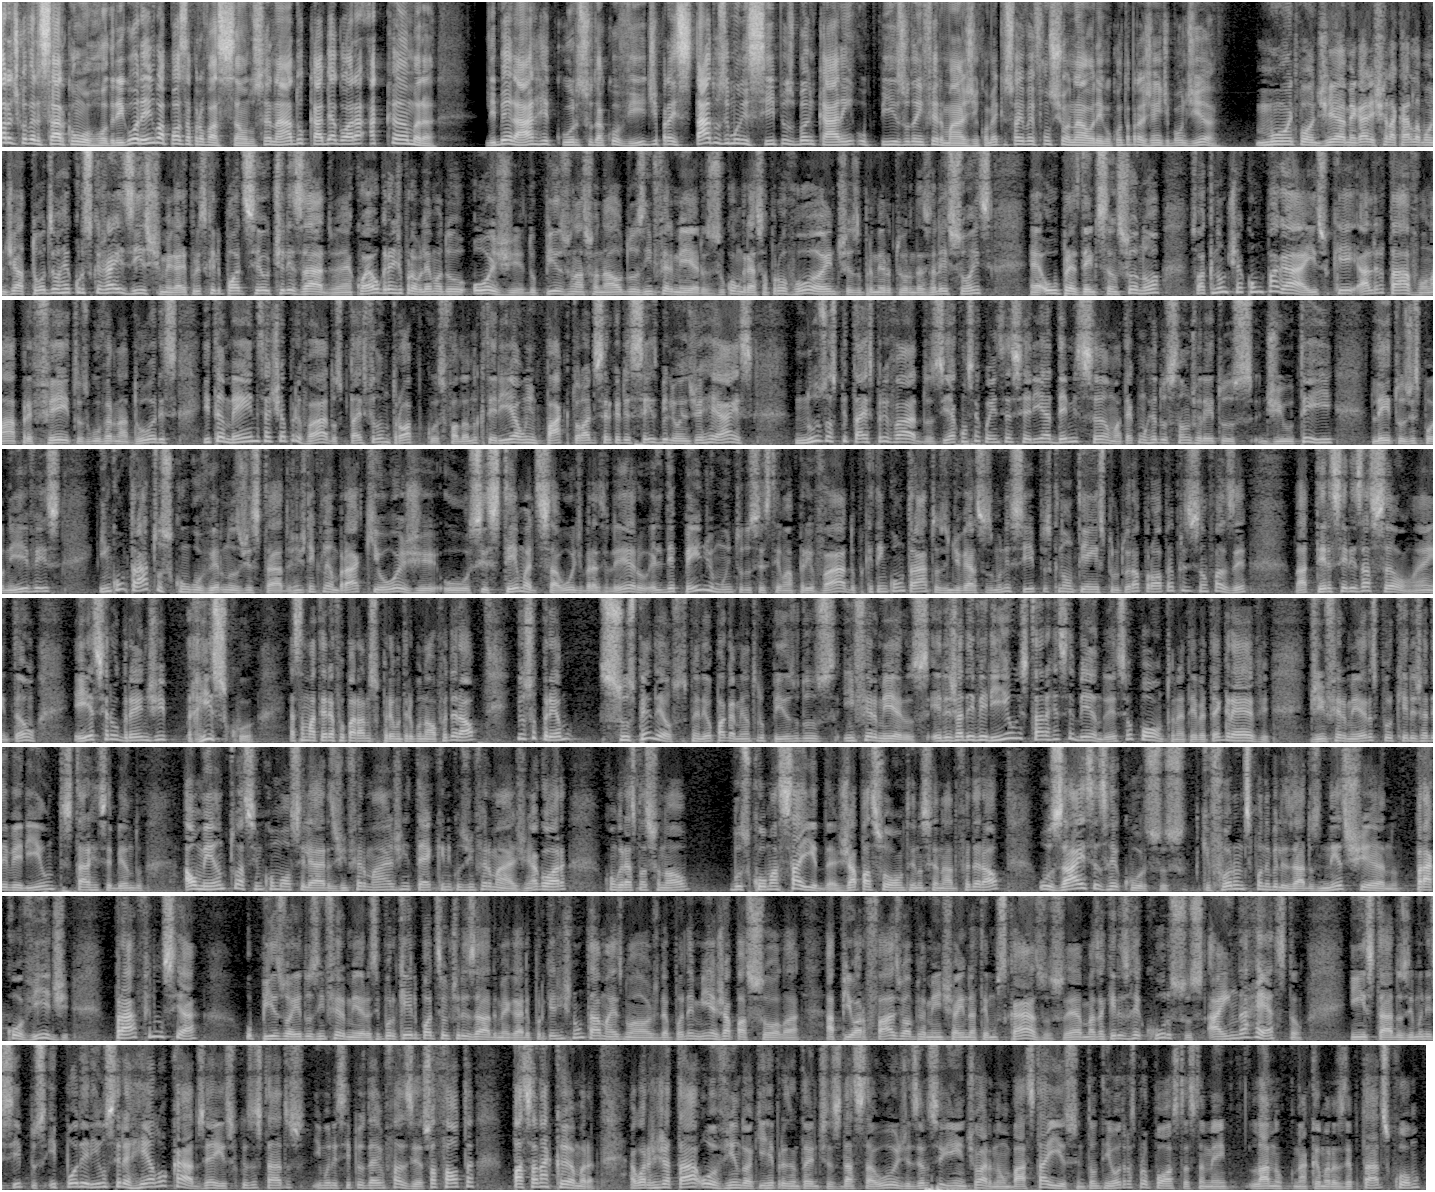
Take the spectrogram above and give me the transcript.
Hora de conversar com o Rodrigo Orengo. Após a aprovação do Senado, cabe agora à Câmara liberar recurso da Covid para estados e municípios bancarem o piso da enfermagem. Como é que isso aí vai funcionar, Orengo? Conta pra gente. Bom dia. Muito bom dia, Megari Sheila Carla, bom dia a todos. É um recurso que já existe, Megari, por isso que ele pode ser utilizado. Né? Qual é o grande problema do hoje do piso nacional dos enfermeiros? O Congresso aprovou antes do primeiro turno das eleições, é, o presidente sancionou, só que não tinha como pagar. Isso que alertavam lá prefeitos, governadores e também iniciativa privada, hospitais filantrópicos, falando que teria um impacto lá de cerca de 6 bilhões de reais nos hospitais privados e a consequência seria a demissão, até com redução de leitos de UTI, leitos disponíveis em contratos com governos de estado. A gente tem que lembrar que hoje o sistema de saúde brasileiro, ele depende muito do sistema privado, porque tem contratos em diversos municípios que não têm estrutura própria, precisam fazer a terceirização. Né? Então, esse era o grande risco. Essa matéria foi parar no Supremo Tribunal Federal e o Supremo suspendeu, suspendeu o pagamento do piso dos enfermeiros. Eles já deveriam estar recebendo, esse é o ponto, né? Teve até greve de enfermeiros porque eles já deveriam estar recebendo aumento, assim como auxiliares de enfermagem e técnicos de enfermagem. Agora, o Congresso Nacional buscou uma saída. Já passou ontem no Senado Federal. Usar esses recursos que foram disponibilizados neste ano para a Covid para financiar o piso aí dos enfermeiros. E por que ele pode ser utilizado, Megali? Porque a gente não está mais no auge da pandemia, já passou lá a pior fase, obviamente ainda temos casos, né? mas aqueles recursos ainda restam em estados e municípios e poderiam ser realocados. É isso que os estados e municípios devem fazer. Só falta passar na Câmara. Agora, a gente já está ouvindo aqui representantes da saúde dizendo o seguinte: olha, não basta isso. Então, tem outras propostas também lá no, na Câmara dos Deputados, como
